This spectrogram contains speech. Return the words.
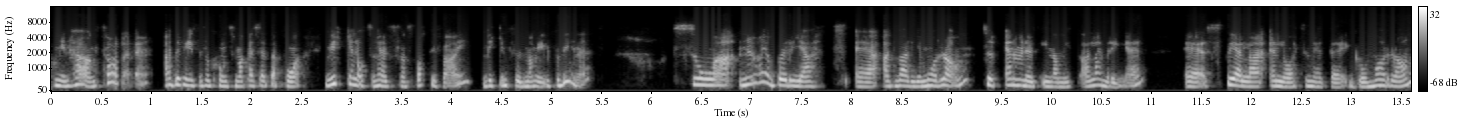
på min högtalare att det finns en funktion som man kan sätta på vilken låt som helst från Spotify, vilken tid man vill på dygnet. Så nu har jag börjat eh, att varje morgon, typ en minut innan mitt alarm ringer, eh, spela en låt som heter God morgon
